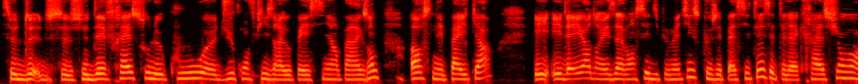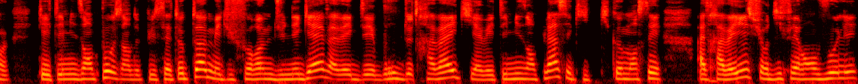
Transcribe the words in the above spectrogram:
se, défraient sous le coup du conflit israélo-palestinien, par exemple. Or, ce n'est pas le cas. Et, d'ailleurs, dans les avancées diplomatiques, ce que j'ai pas cité, c'était la création qui a été mise en pause hein, depuis le 7 octobre, mais du forum du Negev avec des groupes de travail qui avaient été mis en place et qui, commençaient à travailler sur différents volets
